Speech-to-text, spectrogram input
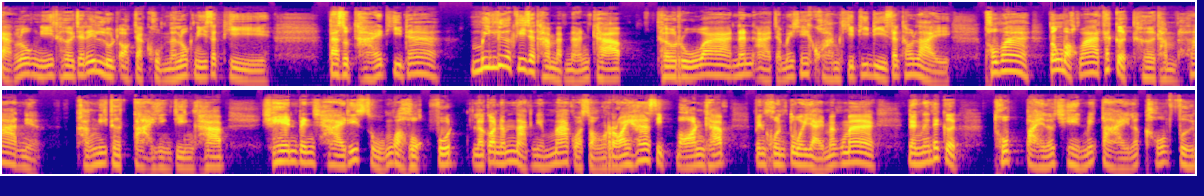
จากโลกนี้ เธอจะได้หลุดออกจากขุมนรกนี้สักที แต่สุดท้ายทีน่าไม่เลือกที่จะทำแบบนั้นครับ เธอรู้ว่านั่นอาจจะไม่ใช่ความคิดที่ดีสักเท่าไหร่ เพราะว่าต้องบอกว่าถ้าเกิดเธอทำพลาดเนี่ย ครั้งนี้เธอตายจริง ๆ ครับ เชนเป็นชายที่สูงกว่า 6 ฟุต แล้วก็น้ำหนักเนี่ยมากกว่า 250 ปอนด์ครับ เป็นคนตัวใหญ่มากๆ ดังนั้นถ้าเกิดทุบไปแล้วเชนไม่ตายแล้วเขาฟื้น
